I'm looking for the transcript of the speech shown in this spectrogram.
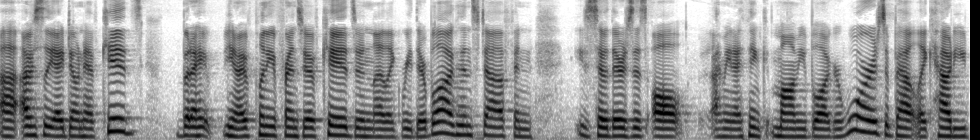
uh, obviously I don't have kids, but I, you know, I have plenty of friends who have kids and I like read their blogs and stuff. And so there's this all, I mean, I think mommy blogger wars about like, how do you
